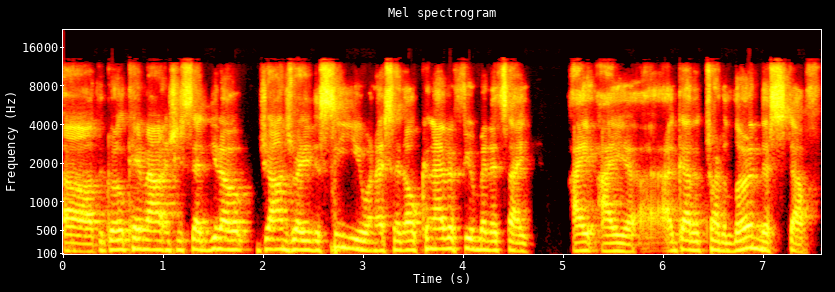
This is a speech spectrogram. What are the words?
uh, the girl came out and she said, you know, Jon's ready to see you. And I said, oh, can I have a few minutes? I, I, I, uh, I got to try to learn this stuff.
